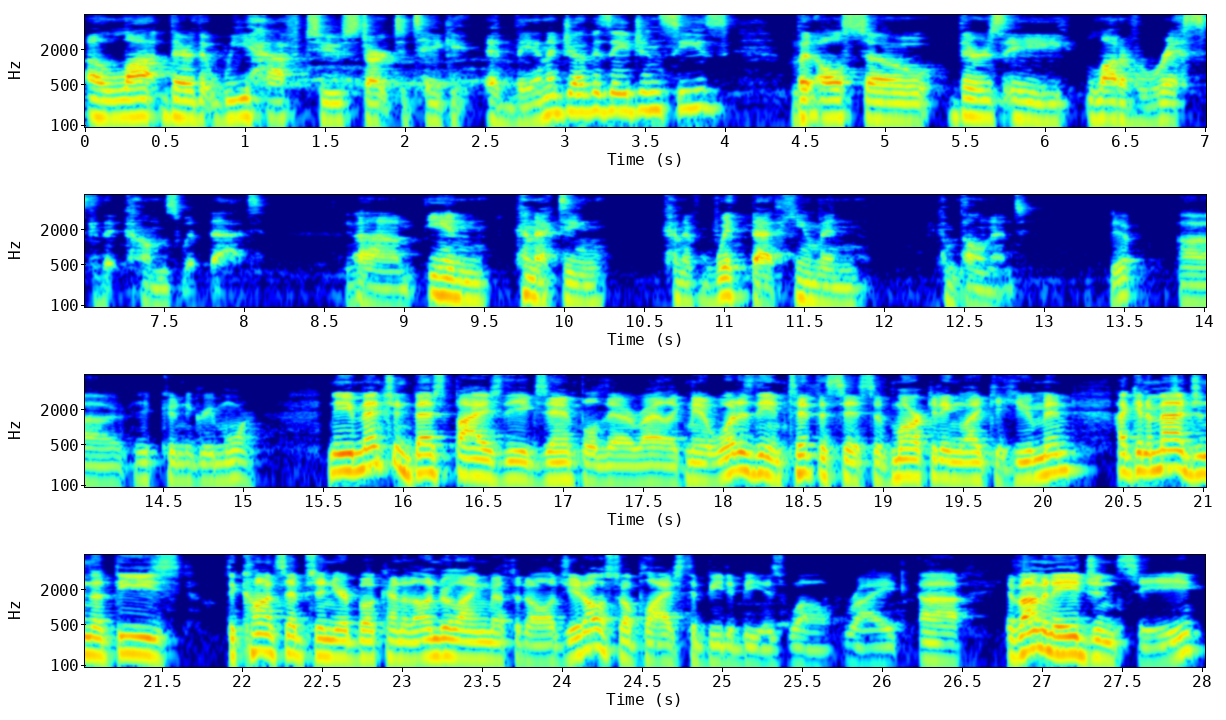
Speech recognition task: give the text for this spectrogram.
a lot there that we have to start to take advantage of as agencies, but mm-hmm. also there's a lot of risk that comes with that yeah. um, in connecting kind of with that human component. Yep, uh, it couldn't agree more. Now you mentioned Best Buy as the example there, right? Like, man, what is the antithesis of marketing like a human? I can imagine that these the concepts in your book, kind of the underlying methodology, it also applies to B2B as well, right? Uh, if I'm an agency,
